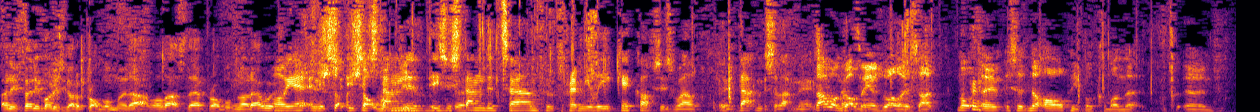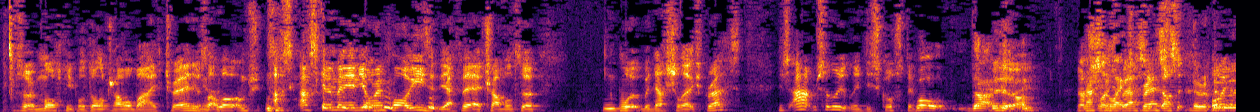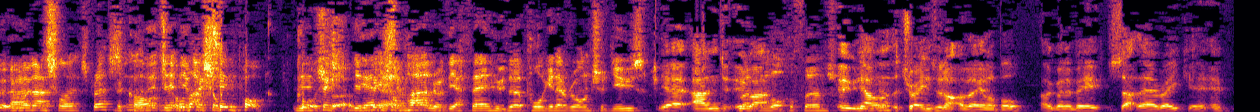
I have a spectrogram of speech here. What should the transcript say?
And if anybody's got a problem with that, well, that's their problem, not ours. Oh yeah, and it's, Stop- it's, stop a standard, whinging. it's a standard time for Premier League kickoffs as well. Uh, that so that makes That it one got better. me as well. It's like mo- um, it says not all people come on that. Um, sorry, most people don't travel by train. It's like, well, I'm sh- ask, ask how many of your employees at the FA travel to work with National Express. It's absolutely disgusting. Well, that Is is on. National Express, that's- the Oh, recruitment you were card. National Express. The coach, the- the that official- Tim Pop the official, the Yeah. official partner of the FA, who they're plugging everyone should use, Yeah, and who, are, local firms. who now that the trains are not available are going to be sat there raking it in.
